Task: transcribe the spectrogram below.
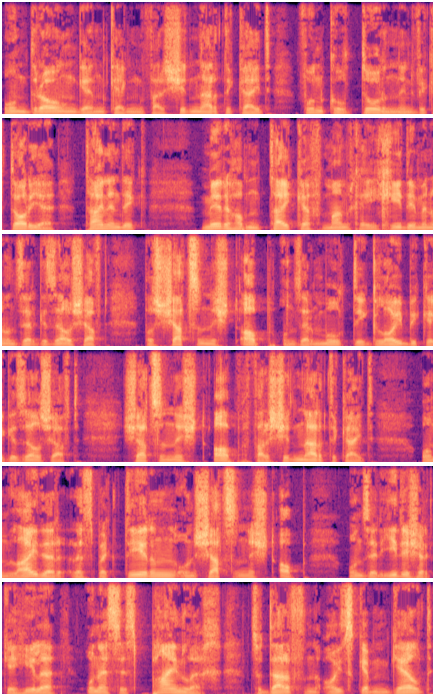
und Drohungen gegen Verschiedenartigkeit von Kulturen in Victoria, teinendig, wir haben Teikef manche Ichidim in unserer Gesellschaft, was schatzen nicht ob unser multigläubige Gesellschaft, schatzen nicht ob Verschiedenartigkeit und leider respektieren und schatzen nicht ob unser jüdischer Gehille und es ist peinlich zu dürfen ausgeben Geld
